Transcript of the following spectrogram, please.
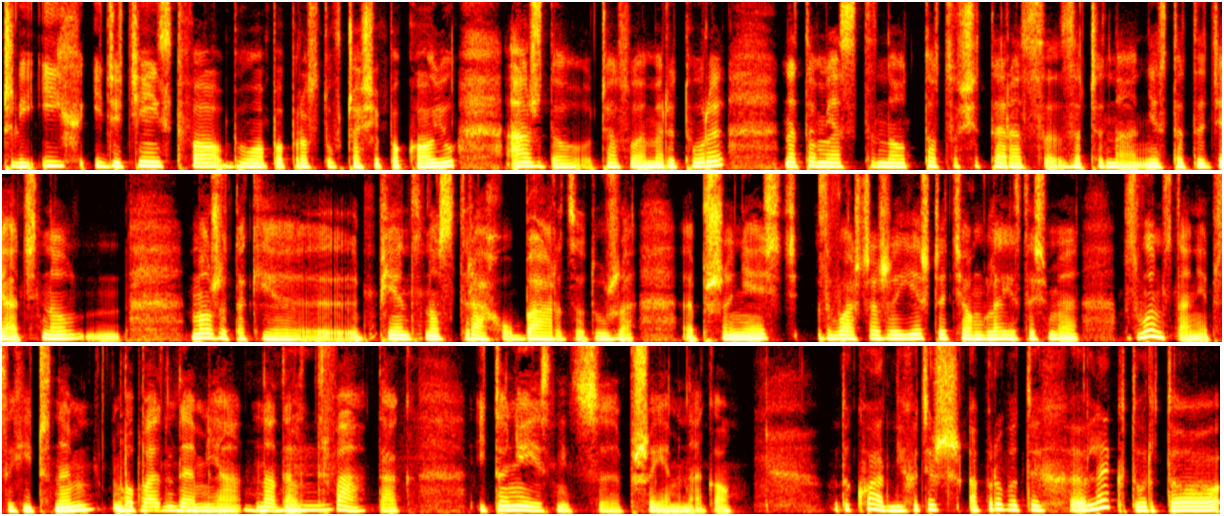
czyli ich i dzieciństwo było po prostu w czasie pokoju, aż do czasu emerytury. Natomiast no, to, co się teraz zaczyna niestety dziać, no, może takie piętno strachu bardzo duże przynieść, zwłaszcza, że jeszcze ciągle jesteśmy w złym stanie psychicznym, bo pandemia nadal mhm. trwa, tak? I to nie jest nic przyjemnego. Dokładnie, chociaż a propos tych lektur, to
